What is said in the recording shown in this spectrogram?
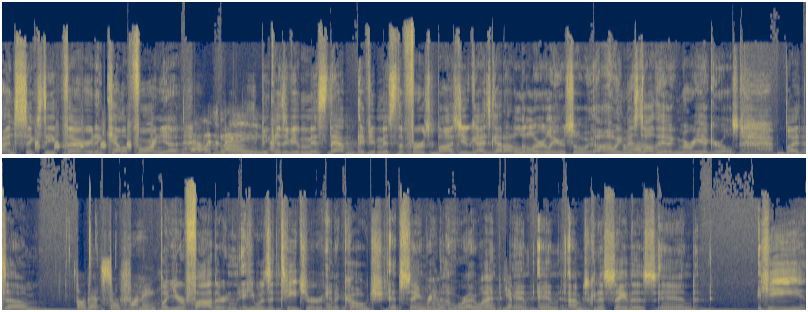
on 63rd in California. That was me. Because if you missed that, if you missed the first bus, you guys got out a little earlier. So, oh, we missed all the Maria girls. But um, Oh, that's so funny. but your father, he was a teacher and a coach at saint Rita, where I went. Mm-hmm. Yep. And and I'm just going to say this, and he,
